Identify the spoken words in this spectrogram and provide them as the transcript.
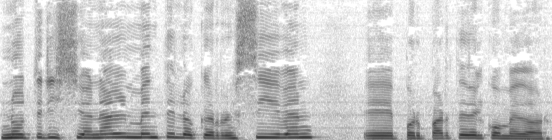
nutricionalmente lo que reciben eh, por parte del comedor?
